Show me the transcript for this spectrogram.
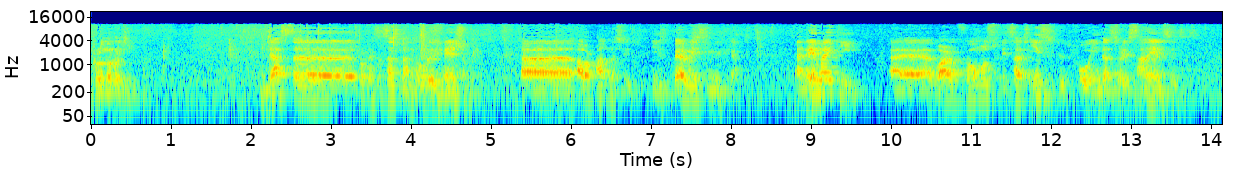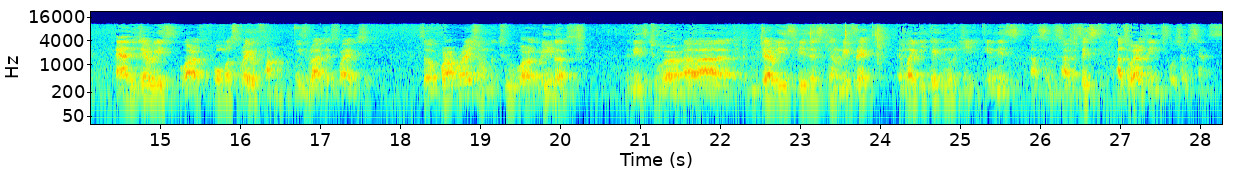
chronology. Just uh, Professor Sussman already mentioned, uh, our partnership is very significant. And MIT, uh, world foremost research institute for industrial sciences, and JRE's world foremost rail firm with largest ridership. So collaboration of the two world leaders leads to uh, JRE's business can reflect MIT technology in its customer services as well as in social sense.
